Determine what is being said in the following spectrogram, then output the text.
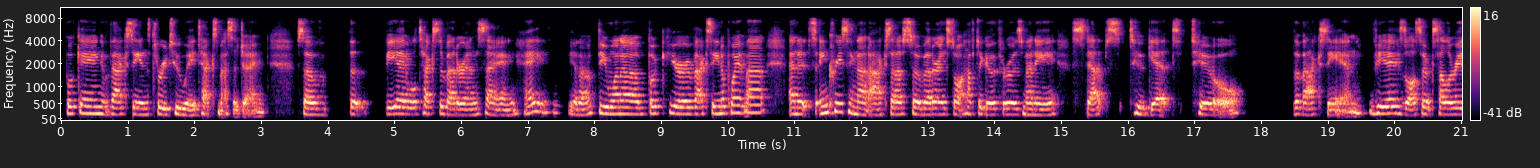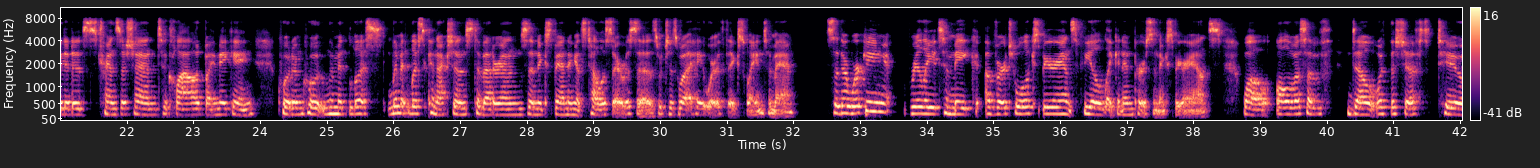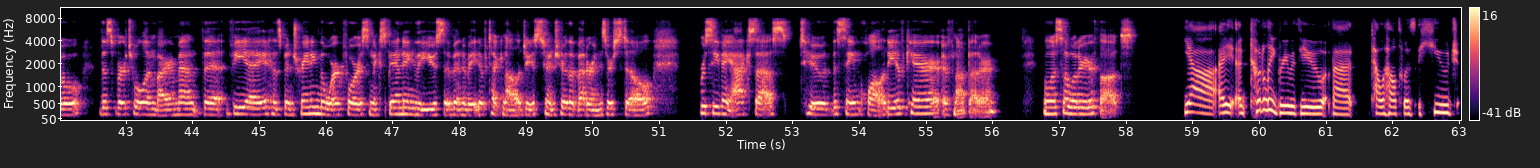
booking vaccines through two way text messaging. So, the VA will text a veteran saying, Hey, you know, do you want to book your vaccine appointment? And it's increasing that access so veterans don't have to go through as many steps to get to the vaccine. VA has also accelerated its transition to cloud by making quote unquote limitless limitless connections to veterans and expanding its teleservices, which is what Heyworth explained to me. So they're working really to make a virtual experience feel like an in person experience. While all of us have dealt with the shift to this virtual environment, that VA has been training the workforce and expanding the use of innovative technologies to ensure that veterans are still receiving access to the same quality of care, if not better. Melissa, what are your thoughts? Yeah, I, I totally agree with you that telehealth was a huge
